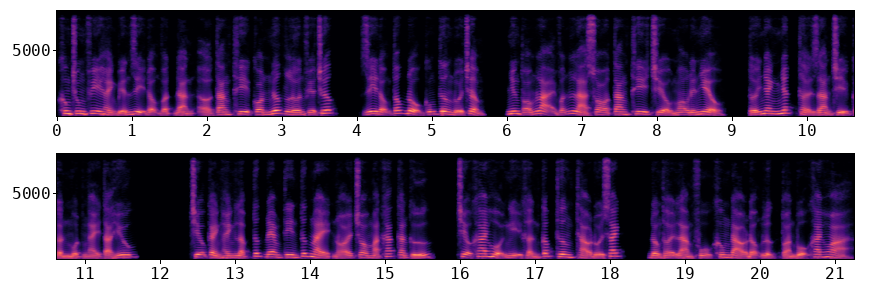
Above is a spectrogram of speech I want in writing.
Không trung phi hành biến dị động vật đàn ở tang thi con nước lớn phía trước, di động tốc độ cũng tương đối chậm, nhưng tóm lại vẫn là so tang thi chiều mau đến nhiều, tới nhanh nhất thời gian chỉ cần một ngày tả hưu. Triệu cảnh hành lập tức đem tin tức này nói cho mặt khác căn cứ, triệu khai hội nghị khẩn cấp thương thảo đối sách, đồng thời làm phụ không đảo động lực toàn bộ khai hỏa,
